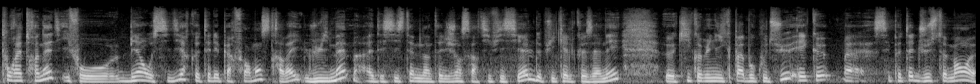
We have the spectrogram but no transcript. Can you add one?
Pour être honnête, il faut bien aussi dire que Téléperformance travaille lui-même à des systèmes d'intelligence artificielle depuis quelques années, euh, qui communiquent pas beaucoup dessus, et que bah, c'est peut-être justement euh,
